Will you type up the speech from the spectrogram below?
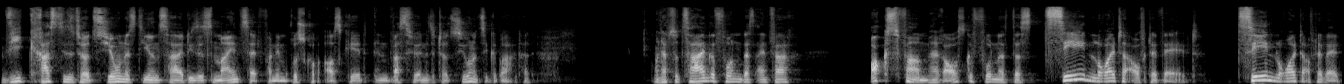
wie krass die Situation ist, die uns halt dieses Mindset von dem Ruschkow ausgeht, in was für eine Situation uns sie gebracht hat. Und habe so Zahlen gefunden, dass einfach Oxfam herausgefunden hat, dass zehn Leute auf der Welt, zehn Leute auf der Welt,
